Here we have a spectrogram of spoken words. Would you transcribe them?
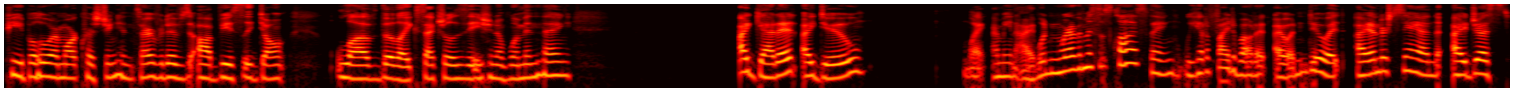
people who are more Christian conservatives obviously don't love the like sexualization of women thing. I get it. I do. Like, I mean, I wouldn't wear the Mrs. Claus thing. We had a fight about it. I wouldn't do it. I understand. I just,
